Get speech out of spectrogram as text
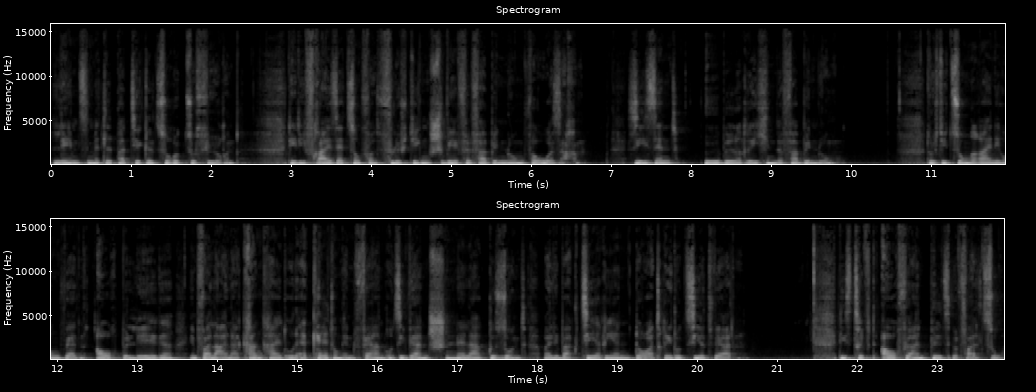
Lebensmittelpartikel zurückzuführen, die die Freisetzung von flüchtigen Schwefelverbindungen verursachen. Sie sind übel riechende Verbindungen. Durch die Zungenreinigung werden auch Belege im Falle einer Krankheit oder Erkältung entfernt und sie werden schneller gesund, weil die Bakterien dort reduziert werden. Dies trifft auch für einen Pilzbefall zu.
